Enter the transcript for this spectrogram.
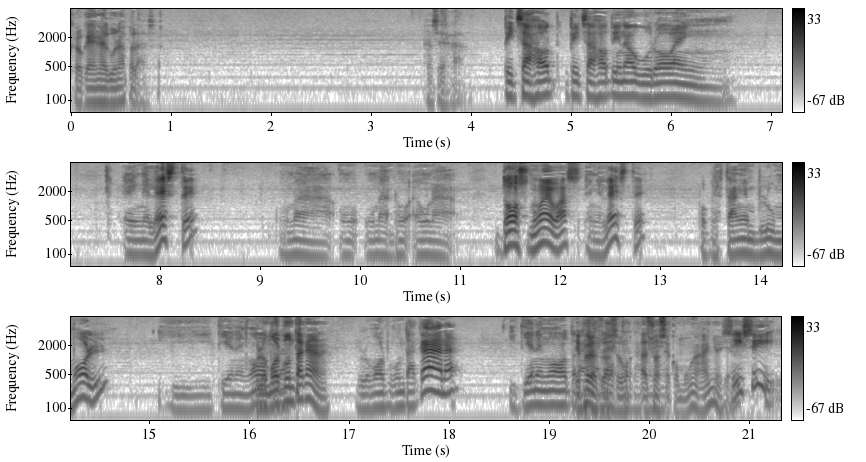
creo que en algunas plazas. Cerrado. Pizza Hut, Pizza Hut inauguró en, en el este una, una, dos nuevas en el este porque están en Blue Mall y tienen Blue Mall otra- Punta Cana. Blue Mall Punta Cana y tienen otra Sí, pero eso, hace, este eso hace como un año ya. sí sí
